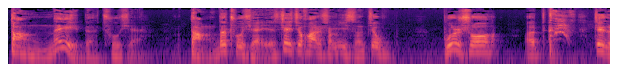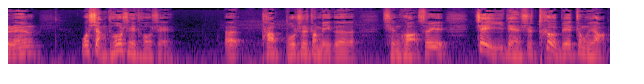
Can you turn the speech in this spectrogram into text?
党内的初选，党的初选。这句话是什么意思呢？就不是说。呃，这个人我想投谁投谁，呃，他不是这么一个情况，所以这一点是特别重要。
